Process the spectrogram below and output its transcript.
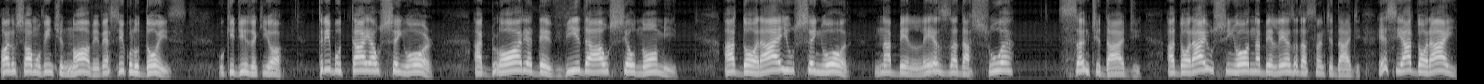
olha o Salmo 29, versículo 2, o que diz aqui, ó: Tributai ao Senhor a glória devida ao seu nome, adorai o Senhor na beleza da sua santidade Adorai o Senhor na beleza da santidade. Esse adorai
